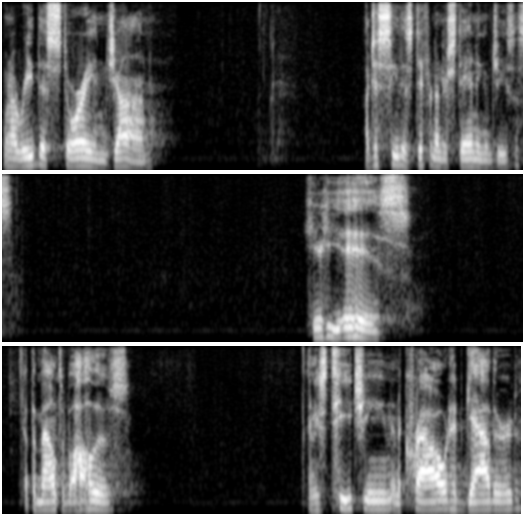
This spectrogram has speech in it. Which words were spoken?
When I read this story in John, I just see this different understanding of Jesus. Here he is at the Mount of Olives and he's teaching, and a crowd had gathered.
